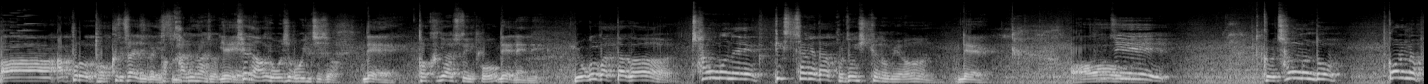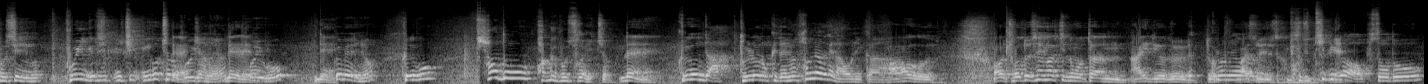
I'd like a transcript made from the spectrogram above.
아, 앞으로 더 큰 사이즈가 더 있습니다. 가능하죠 예, 예. 최대 나온 게 55인치죠 네. 더 크게 할 수도 있고 네, 네, 네. 요걸 갖다가 창문에 픽스창에다가 고정시켜 놓으면 네. 어. 굳이 그 창문도 꺼내면 볼 수 있는 거 보이는 게 이- 이것처럼 네. 보이잖아요 네, 네, 보이고 네. 끄면요 그리고 켜도 밖을 볼 수가 있죠 네, 네. 그리고 이제 앞 돌려놓게 되면 선명하게 나오니까 아우, 어, 저도 생각지도 못한 아이디어를 또 말씀해 주셔서 굳이 고맙습니다. TV가 없어도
